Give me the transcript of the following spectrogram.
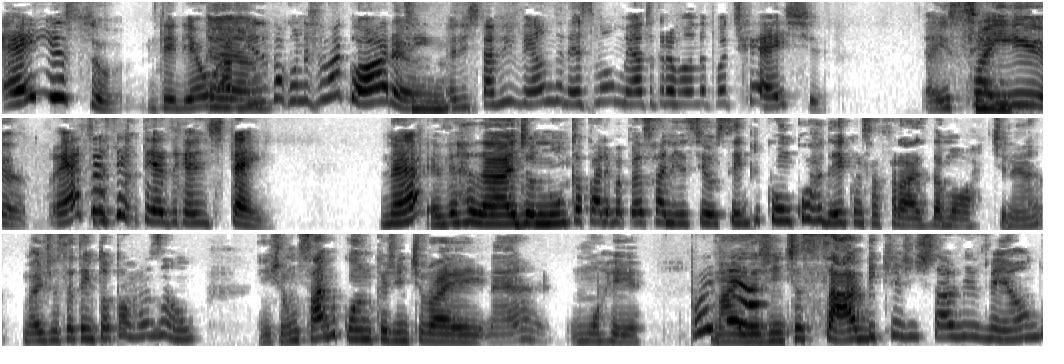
é isso, entendeu? É. A vida tá acontecendo agora. Sim. A gente tá vivendo nesse momento gravando o podcast. É isso Sim. aí. Essa é a certeza que a gente tem, né? É verdade, eu nunca parei pra pensar nisso e eu sempre concordei com essa frase da morte, né? Mas você tem total razão. A gente não sabe quando que a gente vai, né, morrer. Pois Mas a gente sabe que a gente tá vivendo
